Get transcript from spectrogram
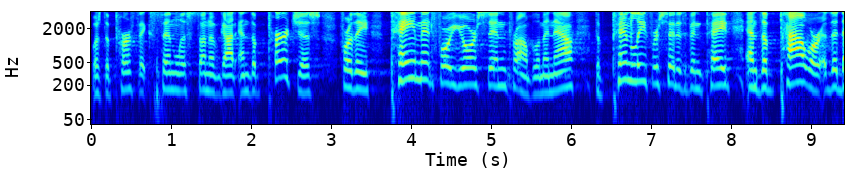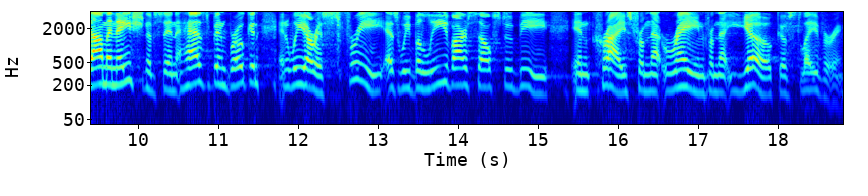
was the perfect, sinless Son of God and the purchase for the payment for your sin problem. And now the penalty for sin has been paid, and the power, the domination of sin has been broken, and we are as free as we believe ourselves to be in Christ from that reign, from that yoke of slavery.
